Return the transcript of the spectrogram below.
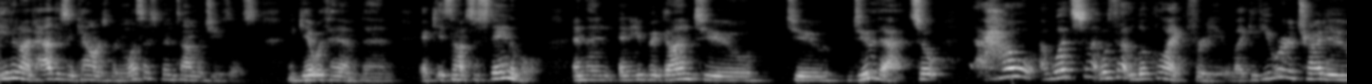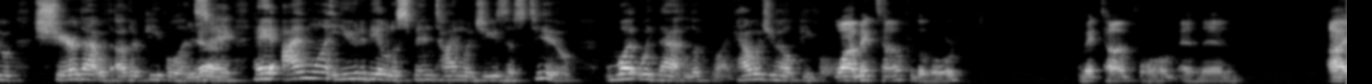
even I've had these encounters, but unless I spend time with Jesus and get with Him, then it's not sustainable. And then and you've begun to to do that. So how what's what's that look like for you like if you were to try to share that with other people and yeah. say hey i want you to be able to spend time with jesus too what would that look like how would you help people well i make time for the lord I make time for him and then i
